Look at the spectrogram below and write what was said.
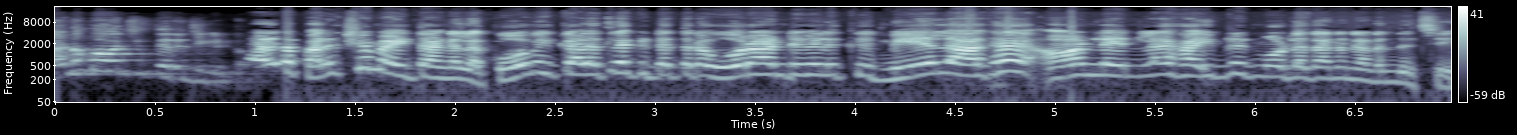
அனுபவிச்சு தெரிஞ்சுக்கிட்டோம். அதுல பரிட்சம் ஆயிட்டாங்கல்ல. கோவிட் காலத்துல கிட்டத்தட்ட ஓராண்டுகளுக்கு மேலாக ஆன்லைன்ல ஹைபிரிட் மோட்ல தானே நடந்துச்சு.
